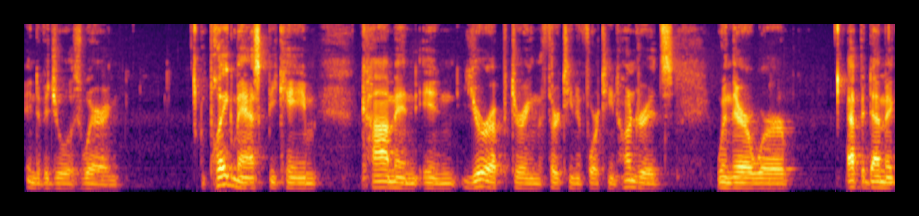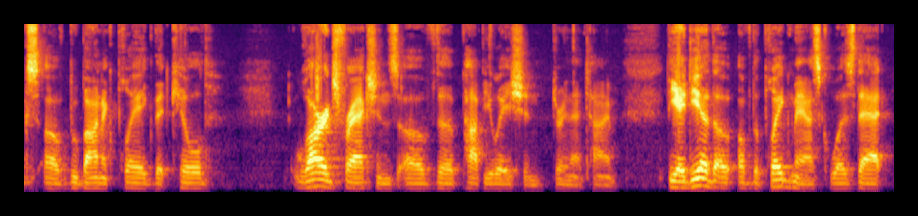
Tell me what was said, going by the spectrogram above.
individual is wearing. Plague mask became common in Europe during the 13 and 1400s when there were epidemics of bubonic plague that killed large fractions of the population during that time. The idea of the, of the plague mask was that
